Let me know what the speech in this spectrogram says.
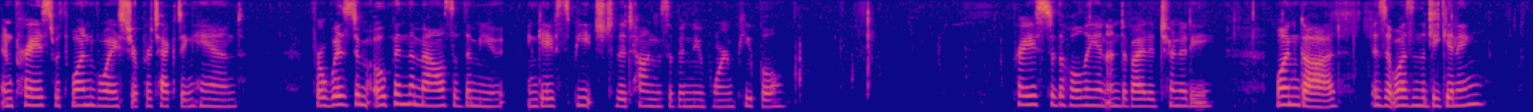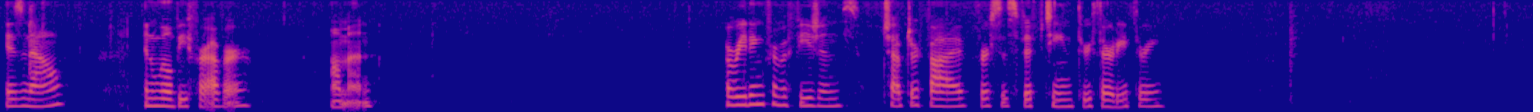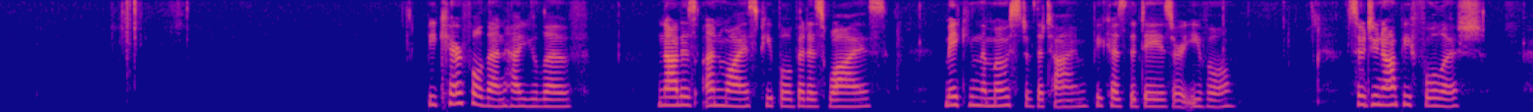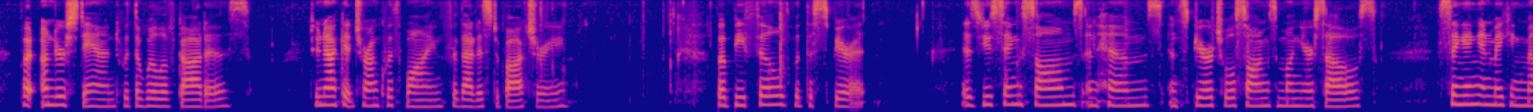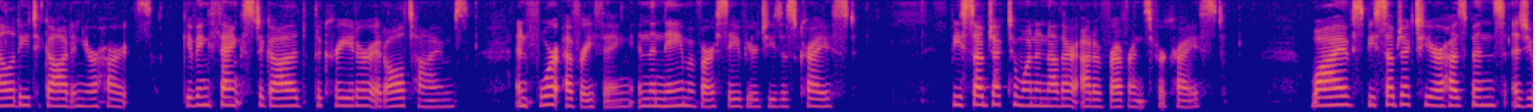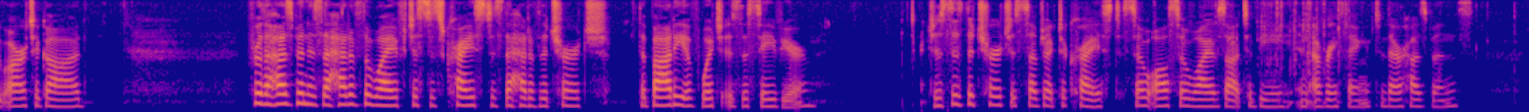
and praised with one voice your protecting hand. For wisdom opened the mouths of the mute and gave speech to the tongues of a newborn people. Praise to the Holy and Undivided Trinity, one God, as it was in the beginning, is now, and will be forever. Amen. A reading from Ephesians chapter 5, verses 15 through 33. Be careful then how you live, not as unwise people, but as wise, making the most of the time, because the days are evil. So do not be foolish, but understand what the will of God is. Do not get drunk with wine, for that is debauchery, but be filled with the Spirit. As you sing psalms and hymns and spiritual songs among yourselves, singing and making melody to God in your hearts, giving thanks to God the Creator at all times and for everything in the name of our Savior Jesus Christ. Be subject to one another out of reverence for Christ. Wives, be subject to your husbands as you are to God. For the husband is the head of the wife, just as Christ is the head of the church, the body of which is the Savior. Just as the church is subject to Christ, so also wives ought to be in everything to their husbands.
